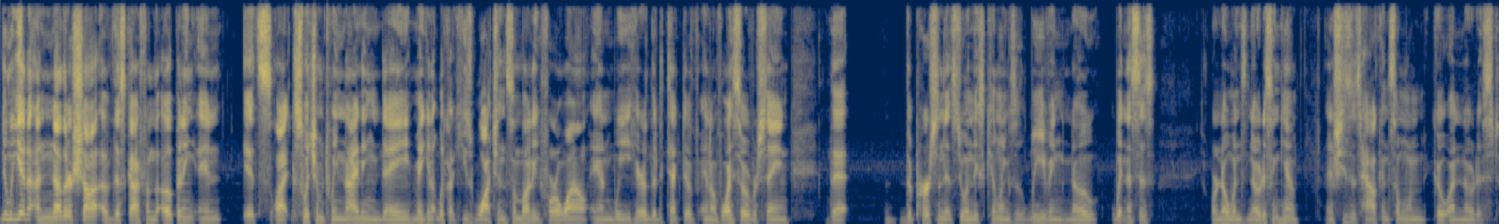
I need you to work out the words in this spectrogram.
Then we get another shot of this guy from the opening, and it's like switching between night and day, making it look like he's watching somebody for a while. And we hear the detective in a voiceover saying that the person that's doing these killings is leaving no witnesses or no one's noticing him. And she says, How can someone go unnoticed?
